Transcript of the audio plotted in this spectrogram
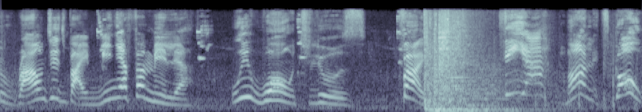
surrounded by minha família. We won't lose. Fight! Fia! Come on, let's go!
